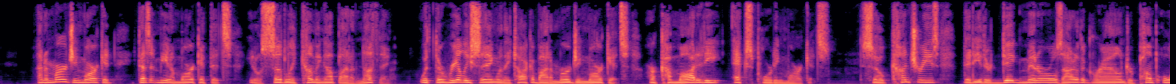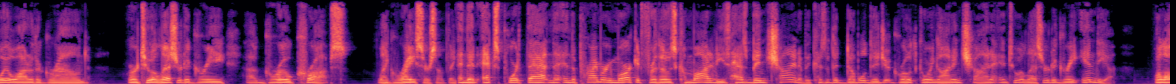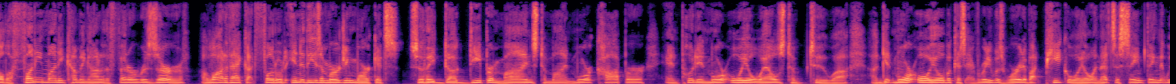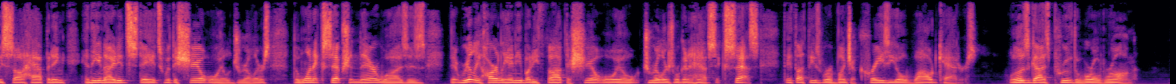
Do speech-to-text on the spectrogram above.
An emerging market doesn't mean a market that's, you know, suddenly coming up out of nothing. What they're really saying when they talk about emerging markets are commodity exporting markets. So countries that either dig minerals out of the ground or pump oil out of the ground or to a lesser degree, uh, grow crops like rice or something and then export that. And the, and the primary market for those commodities has been China because of the double digit growth going on in China and to a lesser degree, India. Well, all the funny money coming out of the Federal Reserve, a lot of that got funneled into these emerging markets. So they dug deeper mines to mine more copper and put in more oil wells to, to uh, uh, get more oil because everybody was worried about peak oil. And that's the same thing that we saw happening in the United States with the shale oil drillers. The one exception there was is that really hardly anybody thought the shale oil drillers were going to have success. They thought these were a bunch of crazy old wildcatters. Well, those guys proved the world wrong.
